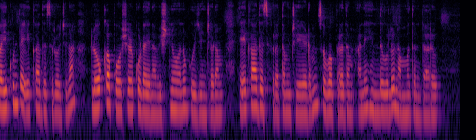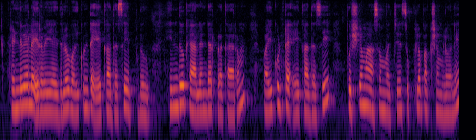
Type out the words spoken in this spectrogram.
వైకుంఠ ఏకాదశి రోజున లోక పోషకుడైన విష్ణువును పూజించడం ఏకాదశి వ్రతం చేయడం శుభప్రదం అని హిందువులు నమ్ముతుంటారు. రెండు వేల ఇరవై ఐదులో వైకుంఠ ఏకాదశి ఎప్పుడు? హిందూ క్యాలెండర్ ప్రకారం వైకుంఠ ఏకాదశి పుష్యమాసం వచ్చే శుక్లపక్షంలోని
